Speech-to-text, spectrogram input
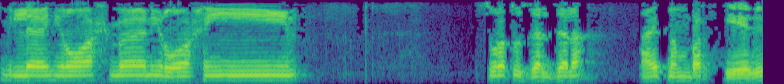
بسم الله الرحمن الرحيم സൂറത്തു സൽസല ആയത് നമ്പർ ഏഴ്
